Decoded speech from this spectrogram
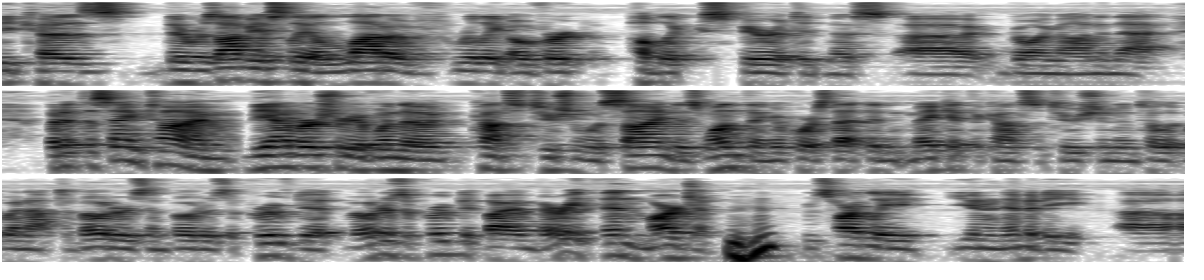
because there was obviously a lot of really overt public spiritedness uh, going on in that. But at the same time, the anniversary of when the Constitution was signed is one thing. Of course, that didn't make it the Constitution until it went out to voters and voters approved it. Voters approved it by a very thin margin. Mm-hmm. There was hardly unanimity uh,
